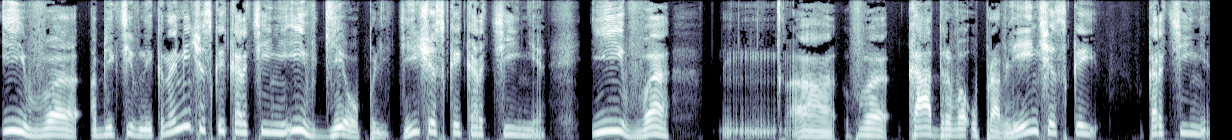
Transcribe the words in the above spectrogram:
и в объективной экономической картине, и в геополитической картине, и в, а, в кадрово-управленческой картине,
